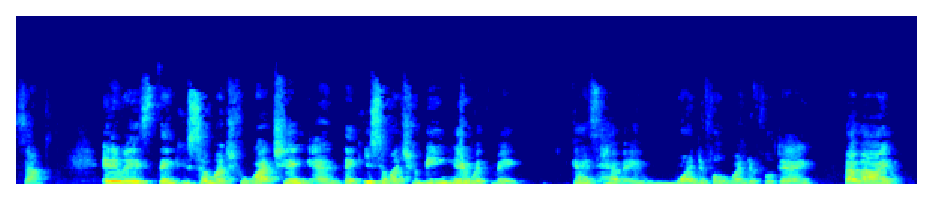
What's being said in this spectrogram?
So, anyways, thank you so much for watching, and thank you so much for being here with me. You Guys, have a wonderful, wonderful day. Bye bye.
